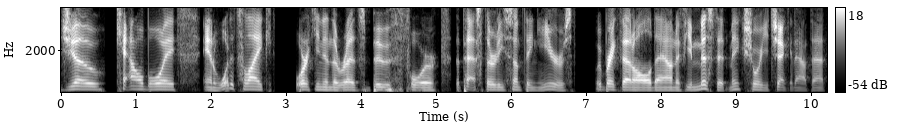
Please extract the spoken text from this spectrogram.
Joe, Cowboy, and what it's like working in the Reds booth for the past 30 something years. We break that all down. If you missed it, make sure you check it out. That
